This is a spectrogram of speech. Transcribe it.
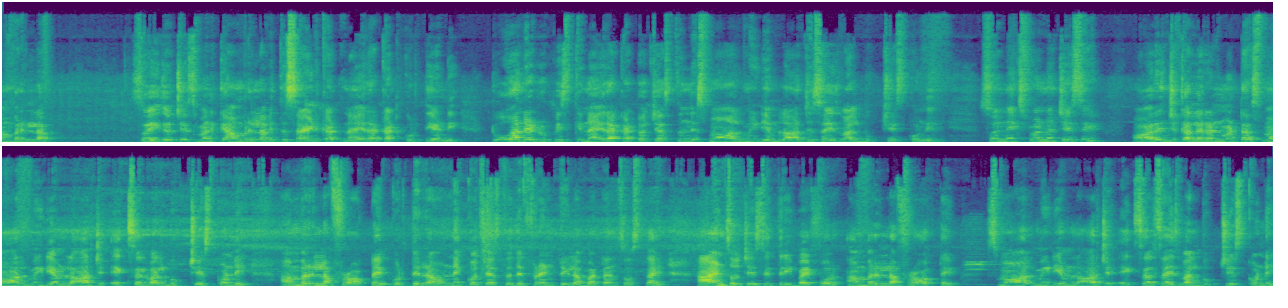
umbrella so ఇది వచ్చేసి మనకి umbrella with side cut Naira cut kurti అండి. టూ హండ్రెడ్ రూపీస్కి నైరా కట్ వచ్చేస్తుంది. స్మాల్ మీడియం లార్జ్ సైజ్ వాళ్ళు బుక్ చేసుకోండి ఇది. సో నెక్స్ట్ వన్ వచ్చేసి ఆరెంజ్ కలర్ అనమాట స్మాల్ మీడియం లార్జ్ ఎక్సెల్ వాళ్ళు బుక్ చేసుకోండి. Umbrella frock type kurti round neck వచ్చేస్తుంది. ఫ్రంట్ ఇలా బటన్స్ వస్తాయి. హ్యాండ్స్ వచ్చేసి three by four umbrella frock type small medium large XL size వాళ్ళు బుక్ చేసుకోండి.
